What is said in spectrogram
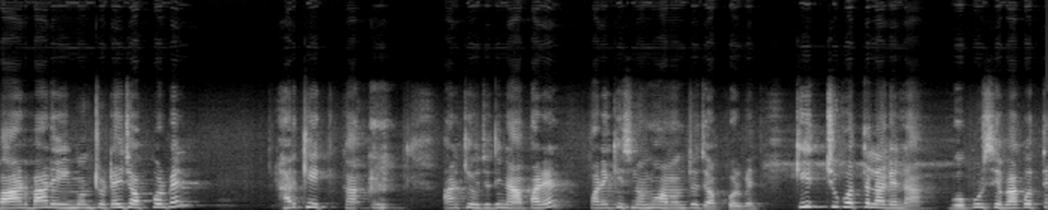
বারবার এই মন্ত্রটাই জপ করবেন। আর কে আর কেউ যদি না পারেন পরে কৃষ্ণ মহামন্ত্র জপ করবেন। কিচ্ছু করতে লাগে না। গোপুর সেবা করতে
